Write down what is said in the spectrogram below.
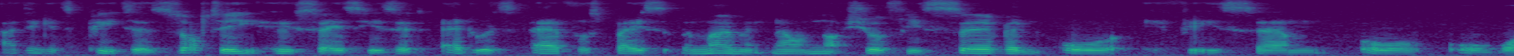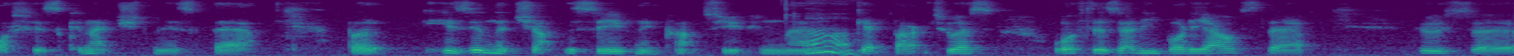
I think it's Peter Zotti, who says he's at Edwards Air Force Base at the moment. Now, I'm not sure if he's serving or he's um, or or what his connection is there. But he's in the chat this evening. Perhaps you can uh, oh. get back to us, or if there's anybody else there who's uh,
